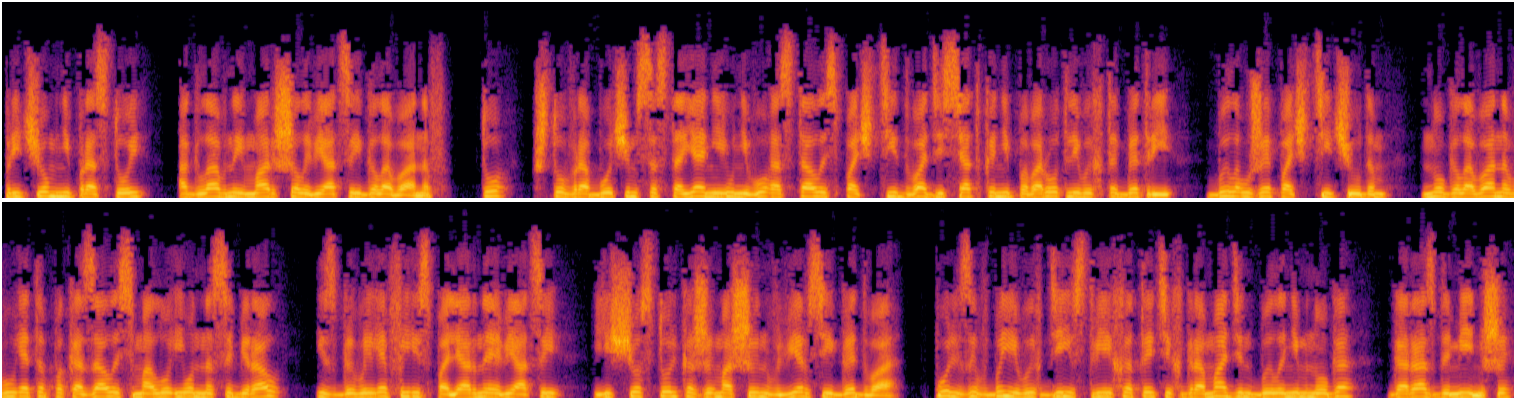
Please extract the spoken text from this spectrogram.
причем не простой, а главный маршал авиации Голованов. То, что в рабочем состоянии у него осталось почти два десятка неповоротливых ТБ-3, было уже почти чудом, но Голованову это показалось мало и он насобирал, из ГВФ и из полярной авиации, еще столько же машин в версии Г-2. Пользы в боевых действиях от этих громадин было немного, гораздо меньше,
